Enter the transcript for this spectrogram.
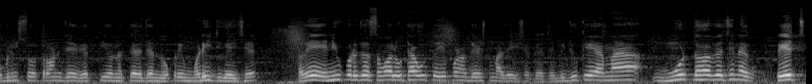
ઓગણીસો ત્રણ જે વ્યક્તિઓને અત્યારે જે નોકરી મળી જ ગઈ છે હવે એની ઉપર જો સવાલ ઉઠાવું તો એ પણ અગેન્સ્ટમાં જઈ શકે છે. બીજું કે એમાં મૂળત હવે છે ને પેચ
